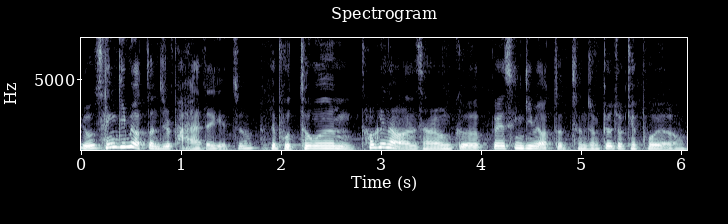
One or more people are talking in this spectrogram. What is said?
요 생김이 어떤지를 봐야 되겠죠. 근데 보통은 턱이 나온 사람은 그 뼈의 생김이 어떻든 좀 뾰족해 보여요.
